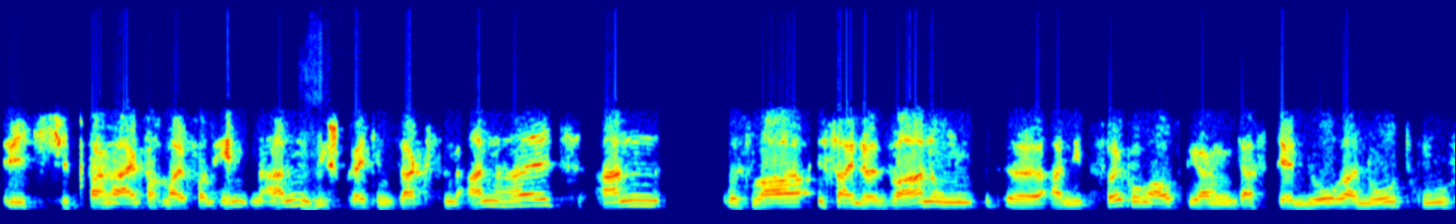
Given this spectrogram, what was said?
Ich fange einfach mal von hinten an. Mhm. Sie sprechen Sachsen-Anhalt an. Es war, ist eine Warnung äh, an die Bevölkerung ausgegangen, dass der Nora-Notruf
